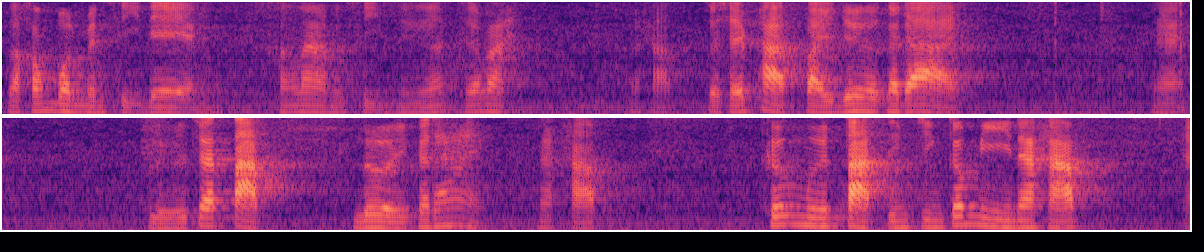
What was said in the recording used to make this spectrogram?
แล้วข้างบนเป็นสีแดงข้างล่างเป็นสีเนื้อใช่ป่ะนะครับ จะใช้ Pathfinder ก็ได้นะหรือจะตัดเลยก็ได้ นะครับ เครื่องมือตัดจริง ๆ ก็มีนะครับอ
